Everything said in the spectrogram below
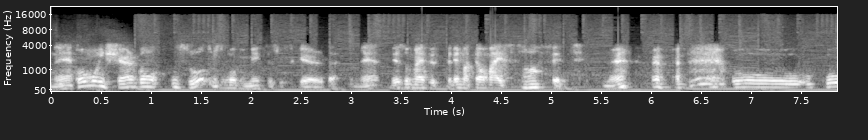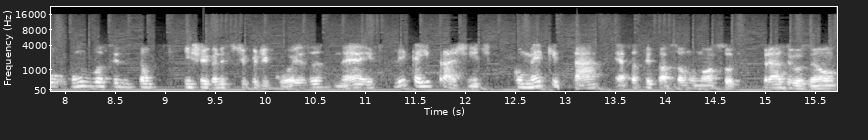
né? Como enxergam os outros movimentos de esquerda, né? Desde o mais extremo até o mais soft, né? o, o- como vocês estão enxergando esse tipo de coisa, né? Explica aí pra gente como é que tá essa situação no nosso Brasilzão,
